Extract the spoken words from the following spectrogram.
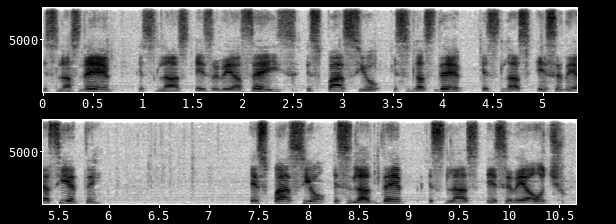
slash dev, slash sda6, espacio, slash dev, slash sda7, espacio, slash dev, slash sda8.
